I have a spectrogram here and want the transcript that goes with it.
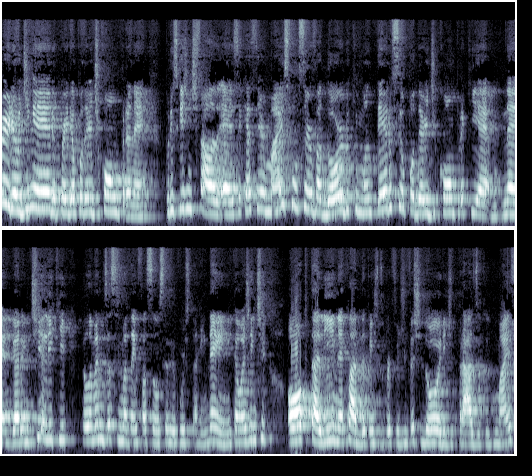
perdeu dinheiro, perdeu poder de compra, né? Por isso que a gente fala, é, você quer ser mais conservador do que manter o seu poder de compra, que é né, garantir ali que, pelo menos acima da inflação, o seu recurso está rendendo. Então, a gente opta ali, né? Claro, depende do perfil de investidor e de prazo e tudo mais,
